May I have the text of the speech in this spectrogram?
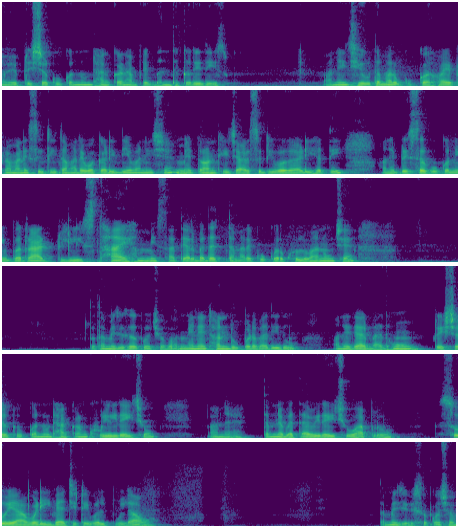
હવે પ્રેશર કુકરનું ઢાંકણ આપણે બંધ કરી દઈશું. અને જેવું તમારું કુકર હોય એ પ્રમાણે સીટી તમારે વગાડી દેવાની છે. મેં ત્રણથી ચાર સીટી વગાડી હતી અને પ્રેશર કુકરની વરાટ રિલીઝ થાય હંમેશા ત્યારબાદ જ તમારે કુકર ખોલવાનું છે. તો તમે જોઈ શકો છો મેં ઠંડુ પડવા દીધું અને ત્યારબાદ હું પ્રેશર કુકરનું ઢાંકણ ખોલી રહી છું. અને તમને બતાવી રહી છું આપણું સોયાવડી વેજીટેબલ પુલાવ. તમે જોઈ શકો છો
